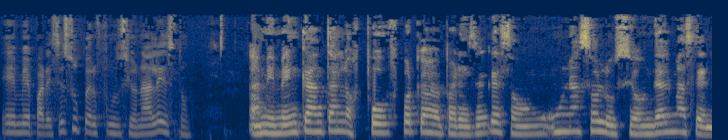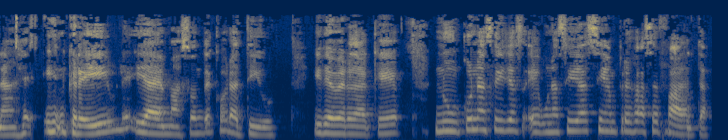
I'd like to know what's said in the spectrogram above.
Eh, me parece súper funcional esto. A mí me encantan los puffs porque me parecen que son una solución de almacenaje increíble y además son decorativos. Y de verdad que nunca una silla, eh, una silla siempre hace falta.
